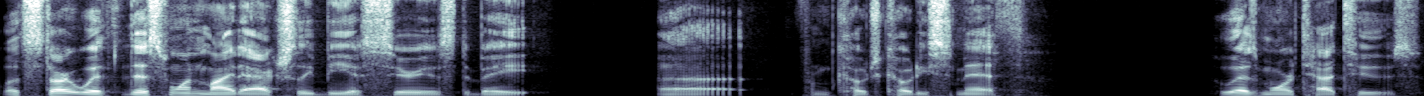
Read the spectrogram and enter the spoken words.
let's start with this one. Might actually be a serious debate uh, from Coach Cody Smith. Who has more tattoos?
